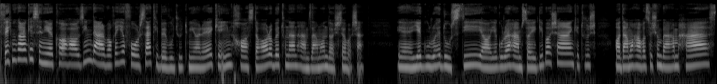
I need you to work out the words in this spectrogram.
فکر می‌کنم که سینیر کا هاوزینگ در واقع یه فرصتی به وجود میاره که این خواسته ها رو بتونن همزمان داشته باشن. یه گروه دوستی یا یه گروه همسایگی باشن که توش آدما حواسشون به هم هست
